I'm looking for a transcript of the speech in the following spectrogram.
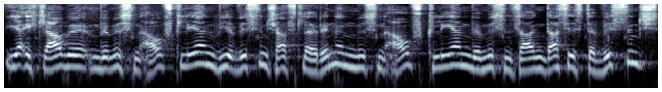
Ja, ich glaube, wir müssen aufklären. Wir Wissenschaftlerinnen müssen aufklären. Wir müssen sagen, das ist der, Wissens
